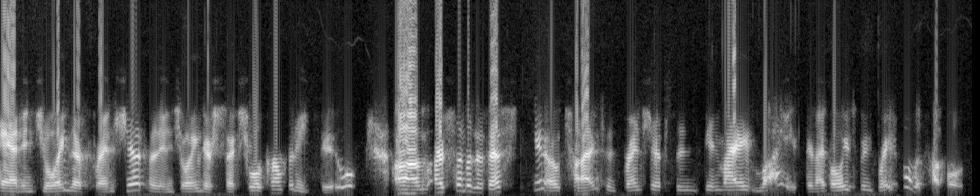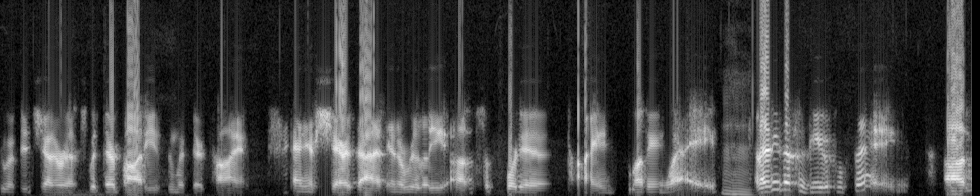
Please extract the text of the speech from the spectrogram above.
and enjoying their friendship and enjoying their sexual company too um, are some of the best, you know, times and friendships in, in my life. And I've always been grateful to couples who have been generous with their bodies and with their time and have shared that in a really um, supportive, kind, loving way. Mhm. And I think that's a beautiful thing. Um,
